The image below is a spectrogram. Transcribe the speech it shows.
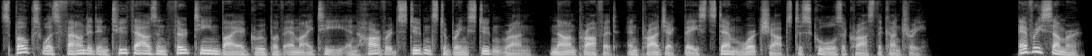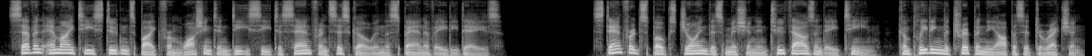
Spokes was founded in 2013 by a group of MIT and Harvard students to bring student run, nonprofit, and project based STEM workshops to schools across the country. Every summer, seven MIT students bike from Washington, D.C. to San Francisco in the span of 80 days. Stanford Spokes joined this mission in 2018, completing the trip in the opposite direction,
